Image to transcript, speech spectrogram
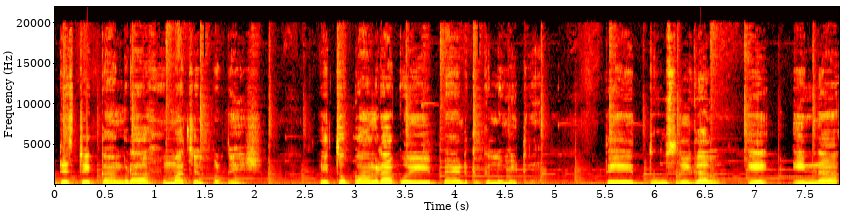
ਡਿਸਟ੍ਰਿਕਟ ਕਾਂਗੜਾ, ਹਿਮਾਚਲ ਪ੍ਰਦੇਸ਼। ਇੱਥੋਂ ਕਾਂਗੜਾ ਕੋਈ 65 ਕਿਲੋਮੀਟਰ ਤੇ ਦੂਸਰੀ ਗੱਲ, ਇਹ ਇੰਨਾ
